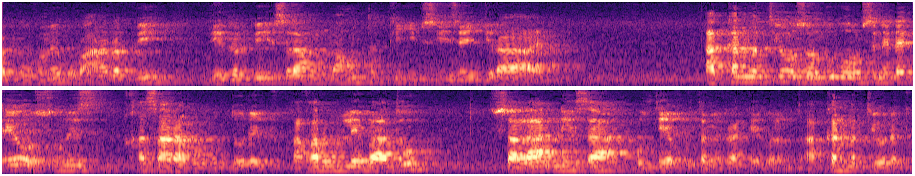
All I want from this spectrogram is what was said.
ربه فمي قرآن ربي دين ربي إسلام ما هم تكيب سيسي جرائي akkanumatti yoo son dhugoomsine dhaqe yoo sunis khasaaraa gurguddoodha jechuudha kafaruullee baatu salaanni isaa bultii afurtama irraan kee balamtu akkanumatti yoo dhaqe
